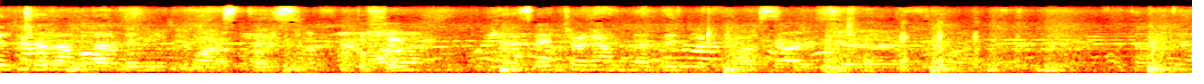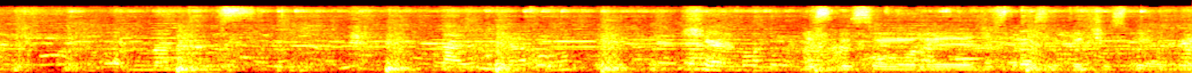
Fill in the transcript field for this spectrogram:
10 ori am dat de Nicu astăzi. Poftim? 10 ori am dat de Nicu astăzi. M-am dus la lucru și el mă Este să înregistrează tot ce spune.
